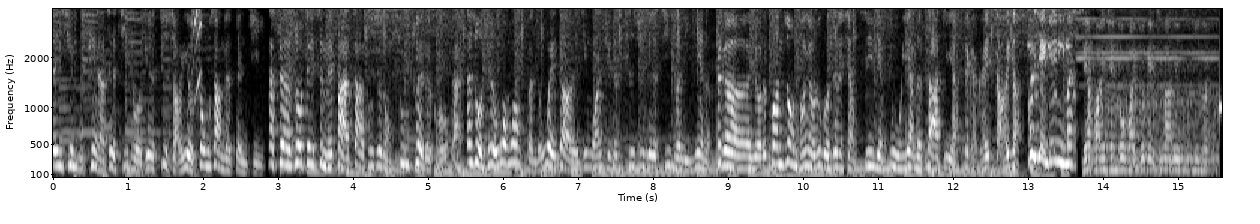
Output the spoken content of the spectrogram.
真心不骗啊，这个鸡腿我觉得至少也有中上的等级。那虽然说这一次没办法炸出这种酥脆的口感，但是我觉得旺旺粉的味道已经完全的吃进这个鸡腿里面了。这个有的观众朋友如果真的想吃一点不一样的炸鸡啊，这个可以搞一个推荐给你们，只要花一千多块，你就可以吃到这只鸡腿。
